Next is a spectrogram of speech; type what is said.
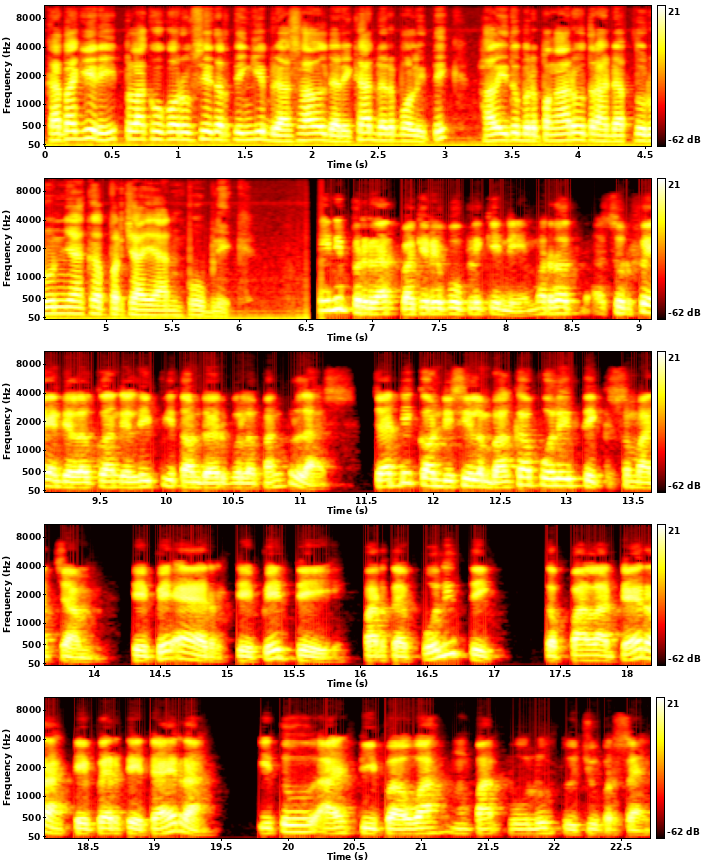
Kata Giri, pelaku korupsi tertinggi berasal dari kader politik. Hal itu berpengaruh terhadap turunnya kepercayaan publik. Ini berat bagi Republik ini menurut survei yang dilakukan oleh LIPI tahun 2018. Jadi kondisi lembaga politik semacam DPR, DPD, partai politik, kepala daerah, DPRD daerah itu di bawah 47 persen.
